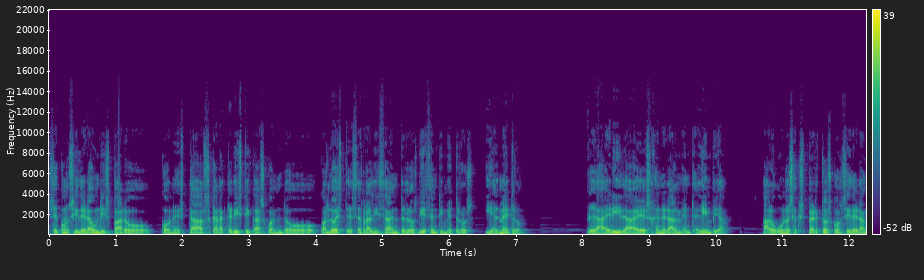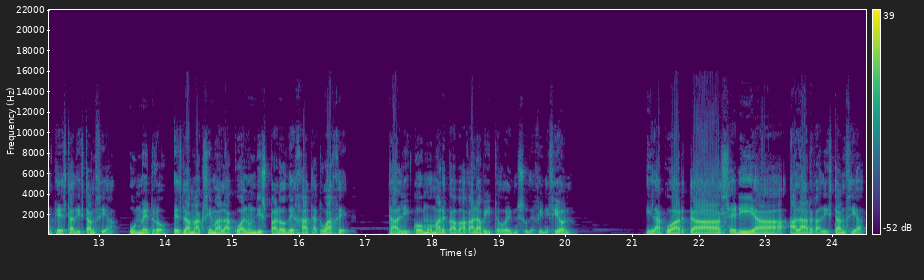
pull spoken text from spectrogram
Se considera un disparo con estas características cuando, cuando éste se realiza entre los 10 centímetros y el metro. La herida es generalmente limpia. Algunos expertos consideran que esta distancia, un metro, es la máxima a la cual un disparo deja tatuaje, tal y como marcaba Garavito en su definición. Y la cuarta sería a larga distancia.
